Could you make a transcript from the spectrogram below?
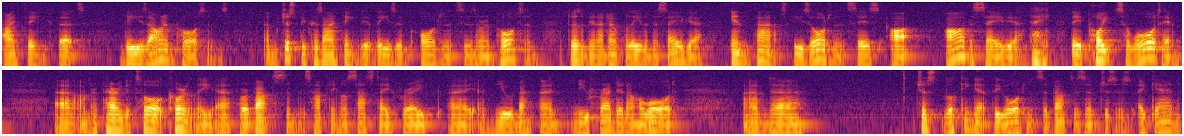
I think that these are important. And just because I think that these ordinances are important doesn't mean I don't believe in the Saviour. In fact, these ordinances are, are the Saviour. They, they point toward Him. Uh, I'm preparing a talk currently uh, for a baptism that's happening on Saturday for a, a, a new, a new friend in our ward. And uh, just looking at the ordinance of baptism just as, again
